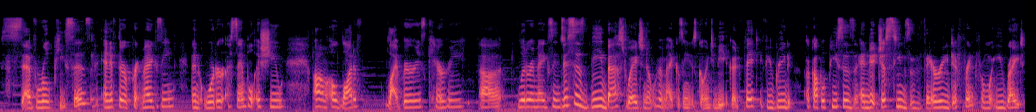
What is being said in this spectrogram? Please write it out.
several pieces. And if they're a print magazine, then and order a sample issue. Um, a lot of libraries carry uh, literary magazines. This is the best way to know if a magazine is going to be a good fit. If you read a couple pieces and it just seems very different from what you write,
